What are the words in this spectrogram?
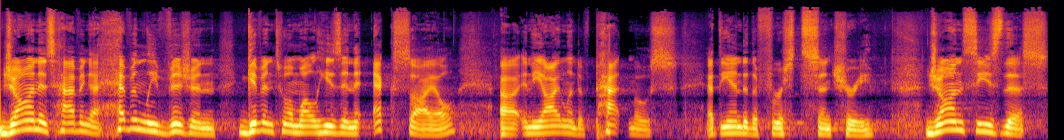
John is having a heavenly vision given to him while he's in exile uh, in the island of Patmos at the end of the first century. John sees this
